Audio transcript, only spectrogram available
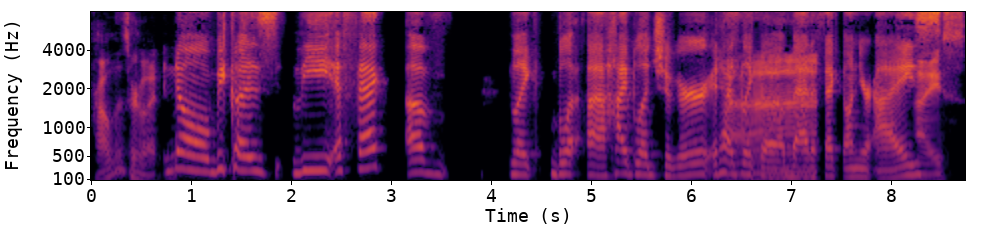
problems or what? No, because the effect of like blo- uh, high blood sugar, it has like a Ah. bad effect on your eyes. Eyes.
